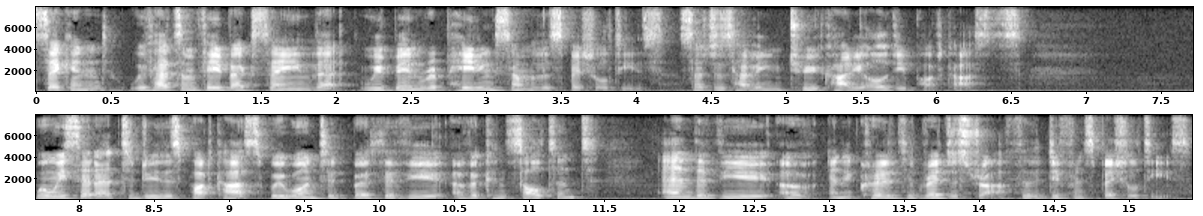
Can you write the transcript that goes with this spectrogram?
Second, we've had some feedback saying that we've been repeating some of the specialties, such as having two cardiology podcasts. When we set out to do this podcast, we wanted both the view of a consultant and the view of an accredited registrar for the different specialties.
